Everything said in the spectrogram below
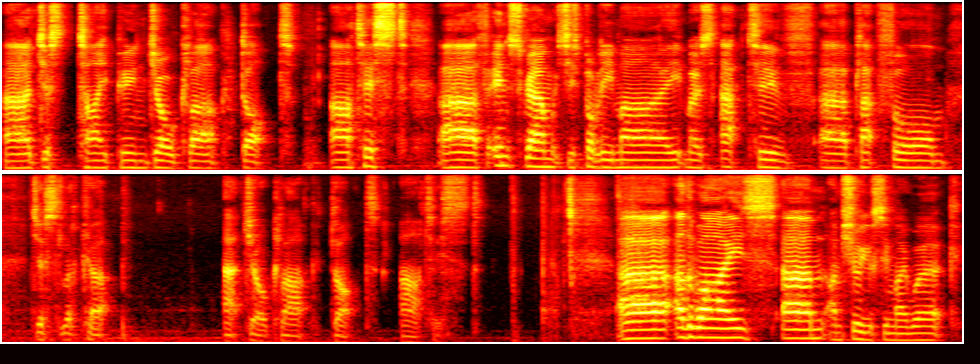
Uh, just type in joelclark.artist. Uh, for Instagram, which is probably my most active uh, platform, just look up at joelclark.artist. Uh, otherwise, um, I'm sure you'll see my work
